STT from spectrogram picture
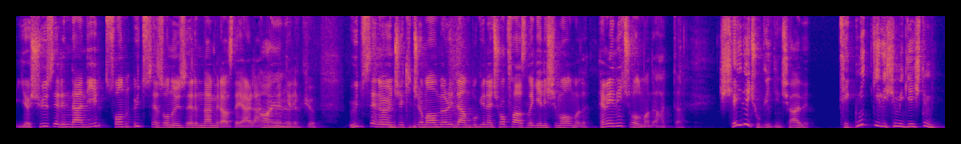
yaşı üzerinden değil son 3 sezonu üzerinden biraz değerlendirmek Aynen öyle. gerekiyor. 3 sene önceki Jamal Murray'den bugüne çok fazla gelişim olmadı. Hemen hiç olmadı hatta. Şey de çok ilginç abi. Teknik gelişimi geçtim.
